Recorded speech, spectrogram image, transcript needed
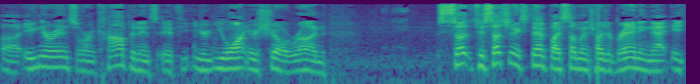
uh, ignorance or incompetence if you you want your show run so, to such an extent by someone in charge of branding that it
